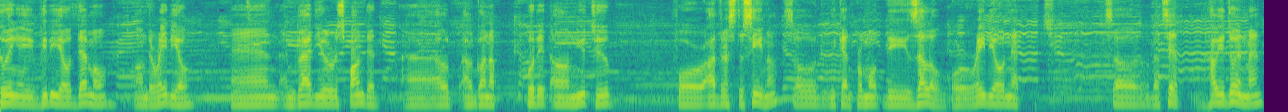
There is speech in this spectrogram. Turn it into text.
doing a video demo on the radio and I'm glad you responded. Uh, I'll, I'll gonna put it on YouTube for others to see, no? So we can promote the Zello or Radio Net. So that's it. How you doing, man?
